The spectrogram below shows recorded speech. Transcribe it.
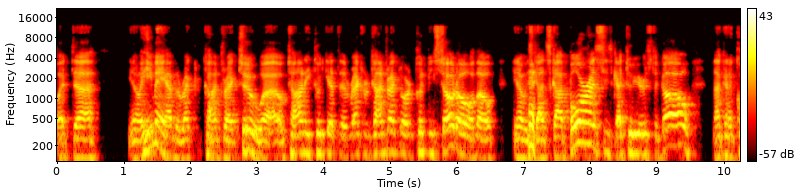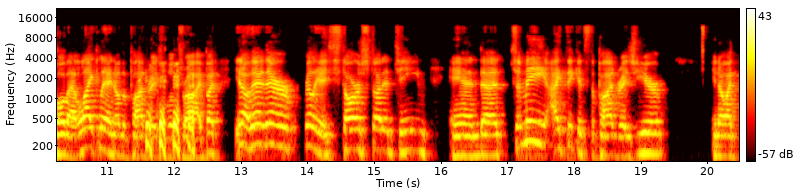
but uh, you know he may have the record contract too. Uh, Ohtani could get the record contract, or it could be Soto. Although you know he's got Scott Boras, he's got two years to go. Not going to call that likely. I know the Padres will try, but you know they're they're really a star-studded team. And uh, to me, I think it's the Padres' year. You know, I,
